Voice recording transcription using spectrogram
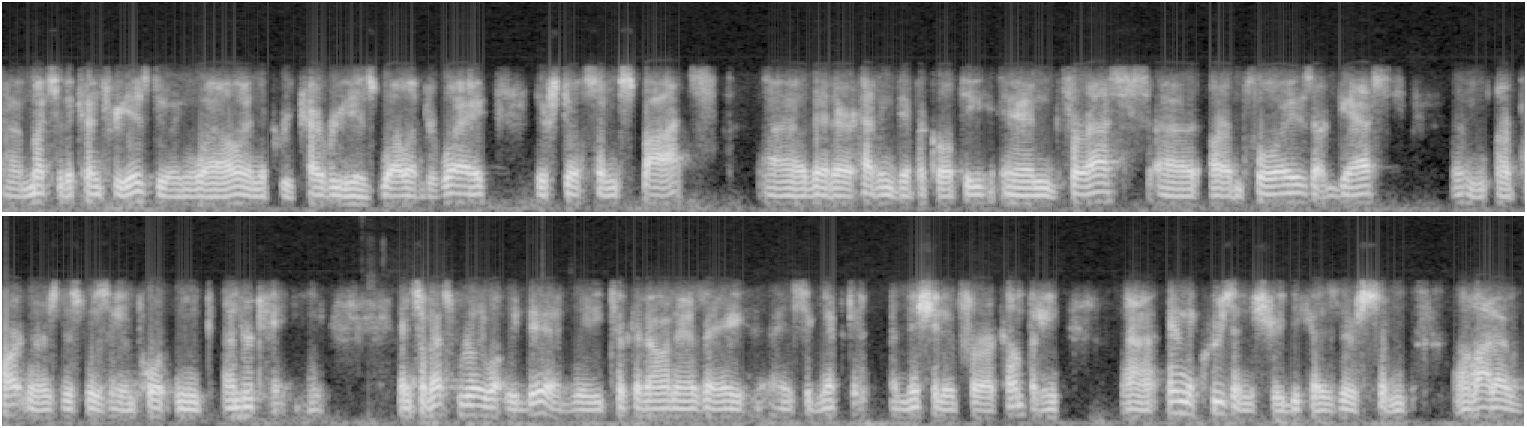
uh, much of the country is doing well, and the recovery is well underway. There's still some spots uh, that are having difficulty, and for us, uh, our employees, our guests, and our partners, this was an important undertaking. And so that's really what we did. We took it on as a, a significant initiative for our company uh, and the cruise industry because there's some a lot of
